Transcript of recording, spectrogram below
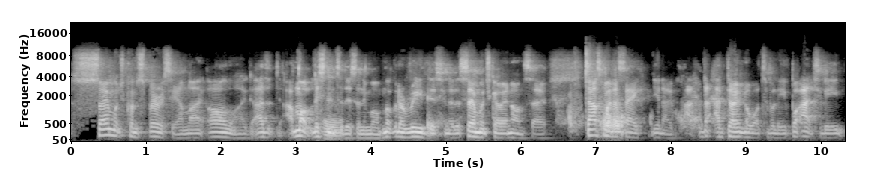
so much conspiracy. I'm like, oh my god, I'm not listening to mm. this anymore. I'm not going to read this. You know, there's so much going on. So that's when I say, you know, I, I don't know what to believe. But actually,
